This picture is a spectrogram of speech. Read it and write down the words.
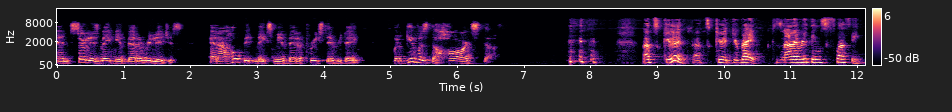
and certainly has made me a better religious. And I hope it makes me a better priest every day. But give us the hard stuff. That's good. That's good. You're right, because not everything's fluffy.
